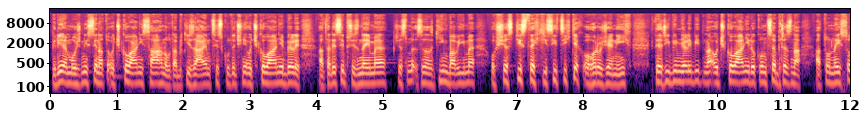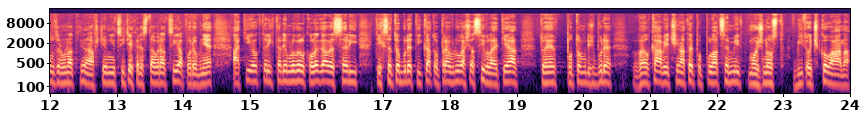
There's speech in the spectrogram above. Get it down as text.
kdy je možný si na to očkování sáhnout, aby ti zájemci skutečně očkování byli. A tady si přiznejme, že jsme se zatím bavíme o 600 tisíc tisících těch ohrožených, kteří by měli být na očkování do konce března. A to nejsou zrovna ty návštěvníci těch restaurací a podobně. A ti, o kterých tady mluvil kolega Veselý, těch se to bude týkat opravdu až asi v létě a to je potom, když bude velká většina té populace mít možnost být očkována.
